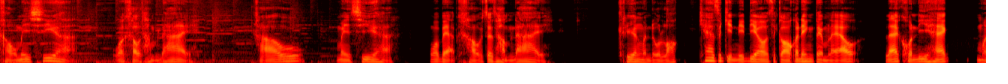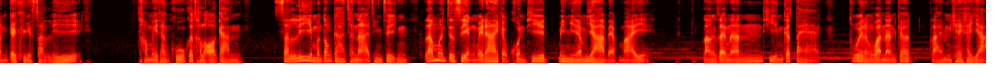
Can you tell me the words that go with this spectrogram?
เขาไม่เชื่อว่าเขาทำได้ เขาไม่เชื่อว่าแบบเขาจะทำได้ เครื่องมันโดนล็อก แค่สกิดนิดเดียวสกอร์ก็เด้งเต็มแล้ว และคนที่แฮกมันก็คือซันลี่ทำให้ทั้งคู่ก็ทะเลาะกันซันลี่มันต้องการชนะจริงๆ แล้วมันจะเสี่ยงไม่ได้กับคนที่ไม่มีน้ำยาแบบไม้หลังจากนั้นทีมก็แตก ถ้วยรางวัลนั้นก็กลายเป็นแค่ขยะ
